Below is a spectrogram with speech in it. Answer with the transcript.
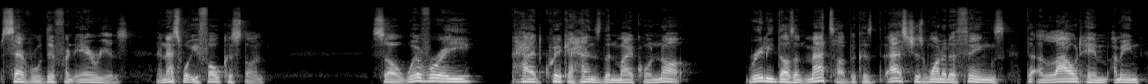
several different areas. And that's what he focused on. So whether he had quicker hands than Mike or not really doesn't matter because that's just one of the things that allowed him. I mean,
